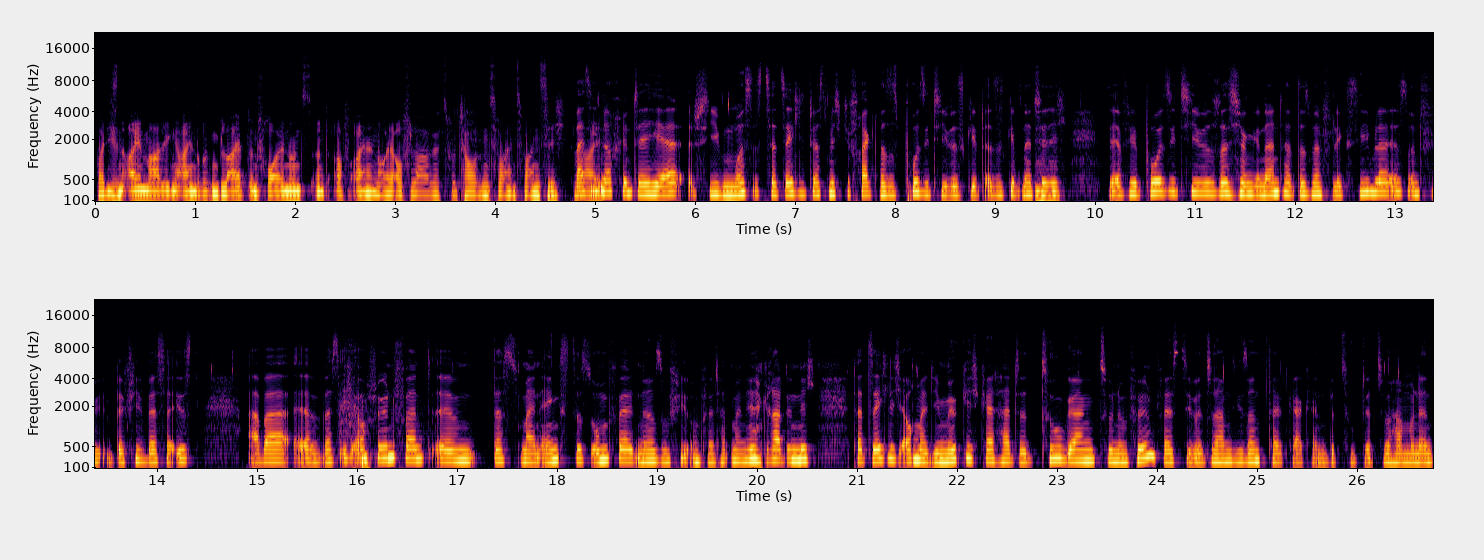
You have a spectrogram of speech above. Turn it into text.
bei diesen einmaligen Eindrücken bleibt und freuen uns und auf eine Neuauflage 2022. Was live. ich noch hinterher schieben muss, ist tatsächlich, du hast mich gefragt, was es Positives gibt. Also es gibt natürlich mhm. sehr viel Positives, was ich schon genannt habe, dass man flexibler ist und viel besser ist ist. Aber äh, was ich auch schön fand, ähm, dass mein engstes Umfeld, ne, so viel Umfeld hat man ja gerade nicht, tatsächlich auch mal die Möglichkeit hatte, Zugang zu einem Filmfestival zu haben, die sonst halt gar keinen Bezug dazu haben. Und dann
